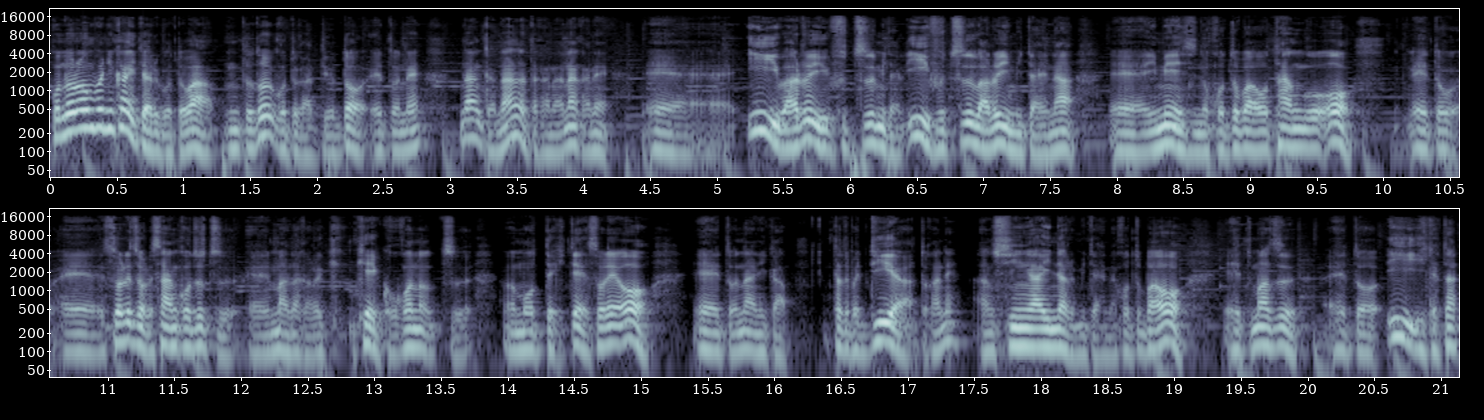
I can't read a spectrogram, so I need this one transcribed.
この論文に書いてあることは、うん、とどういうことかっていうとえっとねなんか何だったかな？なんかね、えー、いい悪い普通みたいないい普通悪いみたいな、えー、イメージの言葉を単語をえーとえー、それぞれ3個ずつ、えー、まあだから計9つ持ってきてそれを、えー、と何か例えば「dear」とかねあの親愛になるみたいな言葉を、えー、とまず、えー、といい言い方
